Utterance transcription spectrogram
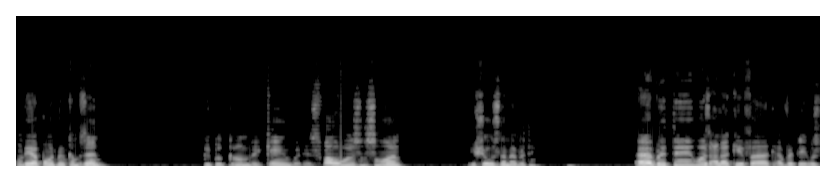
of the appointment comes in people come, they came with his followers and so on. He shows them everything. Everything was ala kifak, everything was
